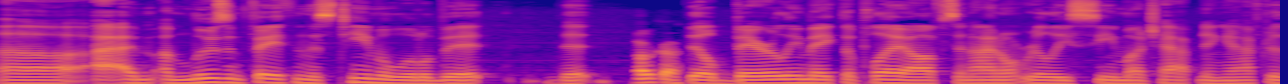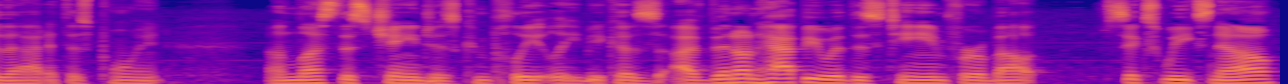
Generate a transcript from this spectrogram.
uh, I'm, I'm losing faith in this team a little bit that Okay. they'll barely make the playoffs, and I don't really see much happening after that at this point, unless this changes completely. Because I've been unhappy with this team for about six weeks now.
